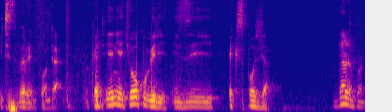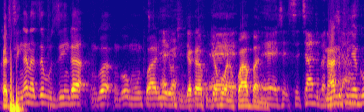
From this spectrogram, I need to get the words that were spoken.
It is very important. Kati yeni ekyokubiri is exposure. Kati singa nazze buzinga nga- ng'omuntu ali eyo nti njagala kujjako wano kwa bani Eh, se- kyandibadde nandifunye kyangu.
